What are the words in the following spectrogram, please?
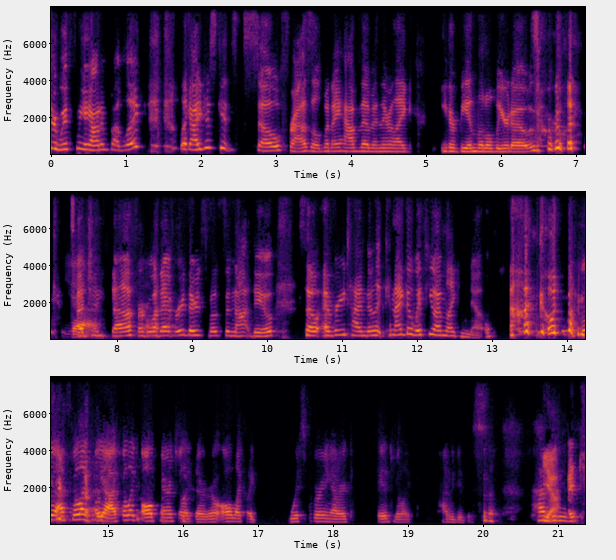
are with me out in public like i just get so frazzled when i have them and they're like either being little weirdos or like Yeah. touching stuff or Yeah. whatever they're supposed to not do so every time they're like can i go with you i'm like no i'm going by Yeah, I feel like yeah, I feel like all parents are like that. We're all like like whispering at our kids. We're like, how do we do this? How do Yeah, we do I this?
